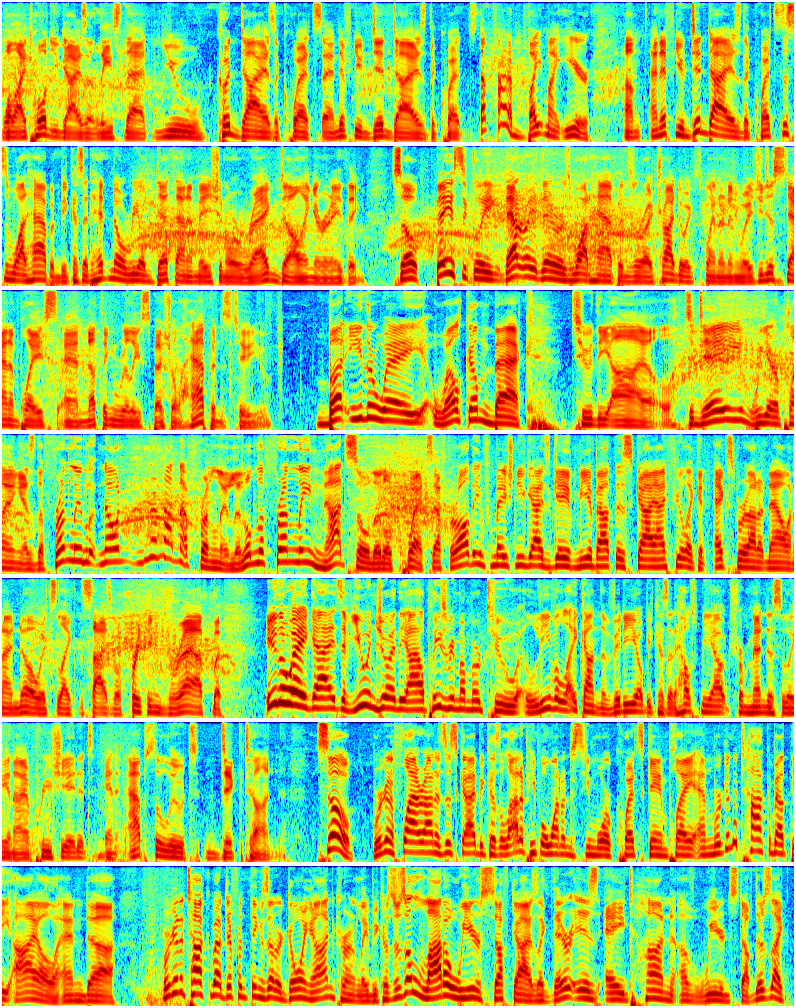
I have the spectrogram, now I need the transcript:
well, I told you guys at least that you could die as a Quetz, and if you did die as the Quetz, stop trying to bite my ear. Um, and if you did die as the Quetz, this is what happened, because it had no real death animation or ragdolling or anything. So, basically, that right there is what happens, or I tried to explain it anyways. You just stand in place, and nothing really special happens to you. But either way, welcome back to the Isle. Today, we are playing as the friendly, no, no, not not friendly little, the friendly, not so little Quetz. After all the information you guys gave me about this guy, I feel like an expert on it now, and I know it's like the size of a freaking giraffe, but Either way, guys, if you enjoy the Isle, please remember to leave a like on the video because it helps me out tremendously and I appreciate it an absolute dick ton. So, we're going to fly around as this guy because a lot of people wanted to see more Quetz gameplay, and we're going to talk about the Isle, and uh, we're going to talk about different things that are going on currently because there's a lot of weird stuff, guys. Like, there is a ton of weird stuff. There's, like,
